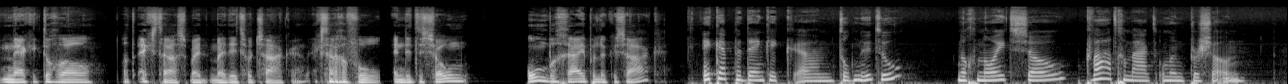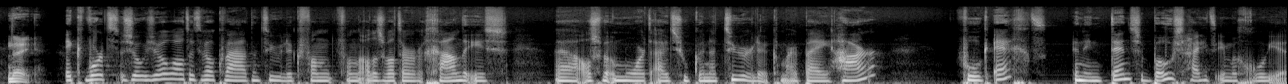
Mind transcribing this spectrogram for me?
merk ik toch wel wat extra's bij, bij dit soort zaken. Extra gevoel. En dit is zo'n onbegrijpelijke zaak... Ik heb me denk ik um, tot nu toe nog nooit zo kwaad gemaakt om een persoon. Nee. Ik word sowieso altijd wel kwaad natuurlijk van, van alles wat er gaande is. Uh, als we een moord uitzoeken, natuurlijk. Maar bij haar voel ik echt een intense boosheid in me groeien.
